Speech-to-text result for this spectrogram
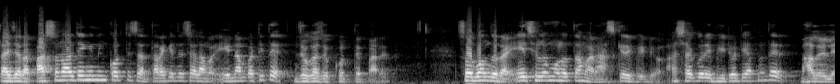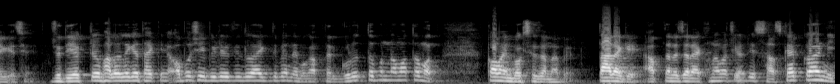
তাই যারা পার্সোনাল ট্রেনিং করতে চান, তারা কিন্তু চাইলে আমার এই নাম্বারটিতে যোগাযোগ করতে পারেন। সো বন্ধুরা, এই ছিল মূলত আমার আজকের ভিডিও আশা করি ভিডিওটি আপনাদের ভালোই লেগেছে। যদি একটু ভালো লেগে থাকে, অবশ্যই ভিডিওটি লাইক দিবেন এবং আপনার গুরুত্বপূর্ণ মতামত কমেন্ট বক্সে জানাবেন। তার আগে, আপনারা যারা এখন আমার চ্যানেলটি সাবস্ক্রাইব করেননি,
